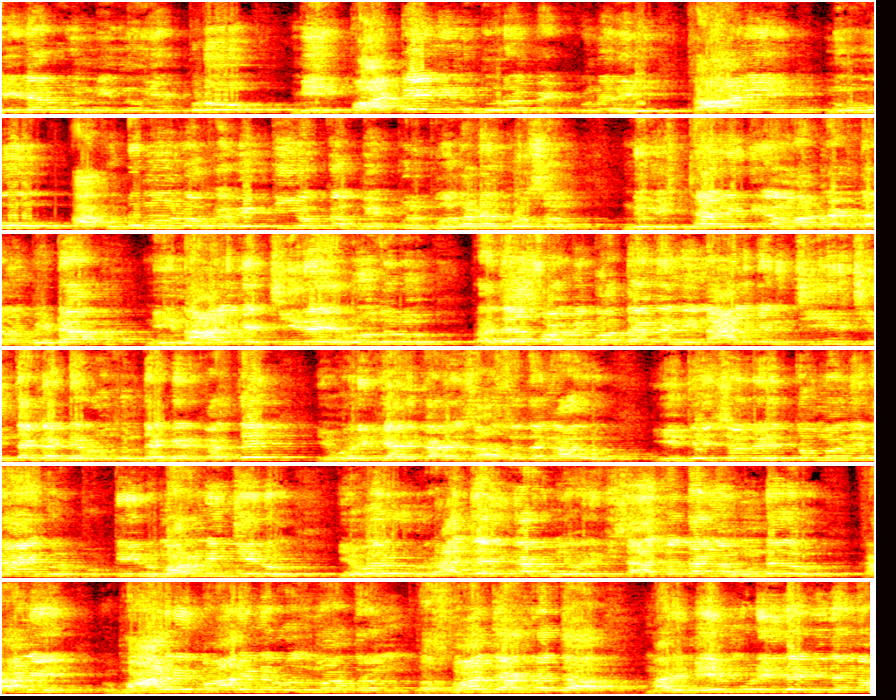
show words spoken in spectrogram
లీడరు. నిన్ను ఎప్పుడో మీ పార్టీ నిన్ను దూరం పెట్టుకున్నది. కానీ నువ్వు ఆ కుటుంబంలో ఒక వ్యక్తి యొక్క బెప్పులు పొందడం కోసం నువ్వు ఇష్టారీతిగా మాట్లాడతాను బిడ్డ. నీ నాలుక చీరే రోజులు ప్రజాస్వామ్య బద్దంగా నీ నాలుకని చీరి చింతగట్టే రోజులు దగ్గరికి వస్తే ఎవరికి అధికారం శాశ్వతం కాదు. ఈ దేశంలో ఎంతో మంది నాయకులు పుట్టిరు మరణించారు ఎవరు రాజ్యాధికారం ఎవరికి శాశ్వతంగా ఉండదు. కానీ మారి మారిన రోజు మాత్రం తస్మాత్ జాగ్రత్త. మరి మేము కూడా ఇదే విధంగా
